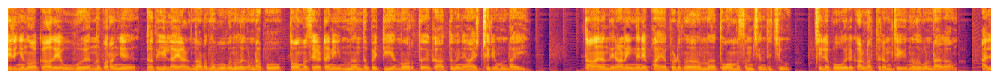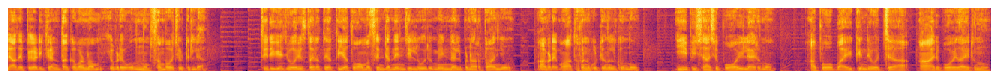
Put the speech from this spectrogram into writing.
തിരിഞ്ഞു നോക്കാതെ ഉവ് എന്ന് പറഞ്ഞ് ധൃതിയിൽ അയാൾ നടന്നു പോകുന്നത് കണ്ടപ്പോൾ തോമസ് ഏട്ടൻ ഇന്ന് എന്ത് പറ്റി എന്നോർത്ത് കാത്തുവിന് ആശ്ചര്യമുണ്ടായി. താൻ എന്തിനാണ് ഇങ്ങനെ ഭയപ്പെടുന്നതെന്ന് തോമസും ചിന്തിച്ചു. ചിലപ്പോൾ ഒരു കള്ളത്തരം ചെയ്യുന്നത് കൊണ്ടാകാം. അല്ലാതെ പേടിക്കാൻ തക്കവണ്ണം ഇവിടെ ഒന്നും സംഭവിച്ചിട്ടില്ല. തിരികെ ജോലി സ്ഥലത്ത് എത്തിയ തോമസിന്റെ നെഞ്ചിൽ ഒരു മിന്നൽ പിണർ പാഞ്ഞു. അവിടെ മാധവൻ കുട്ടി നിൽക്കുന്നു. ഈ പിശാശ് പോയില്ലായിരുന്നു? അപ്പോൾ ബൈക്കിന്റെ ഒച്ച ആര് പോയതായിരുന്നു?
